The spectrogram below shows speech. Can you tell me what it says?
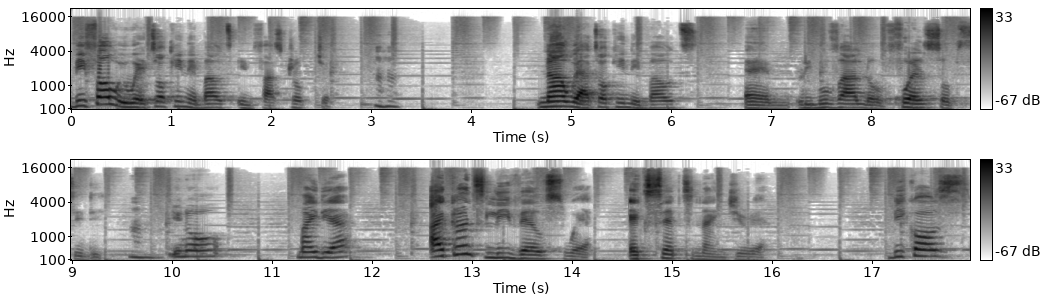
Before we were talking about infrastructure now we are talking about um, removal of fuel subsidy. You know my dear i can't live elsewhere except nigeria because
